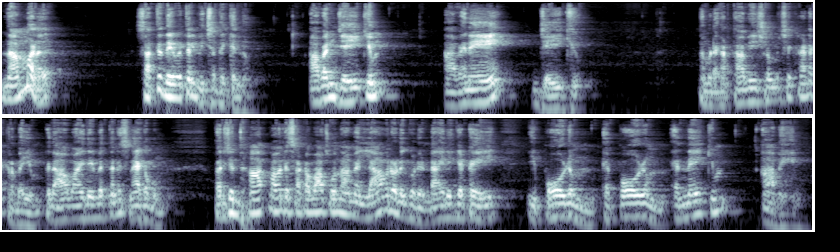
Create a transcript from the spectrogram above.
നമ്മൾ സത്യദൈവത്തിൽ വിശ്വസിക്കുന്നു. അവൻ ജയിക്കും അവനെ ജയിക്കും. നമ്മുടെ കർത്താവീശ്വമിശക്കാരുടെ കൃപയും പിതാവായ ദൈവത്തിന്റെ സ്നേഹവും പരിശുദ്ധാത്മാവിന്റെ സഹവാസവും നാം എല്ലാവരോടും കൂടി ഉണ്ടായിരിക്കട്ടെ. ഇപ്പോഴും എപ്പോഴും എന്നേക്കും. ആമേൻ.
